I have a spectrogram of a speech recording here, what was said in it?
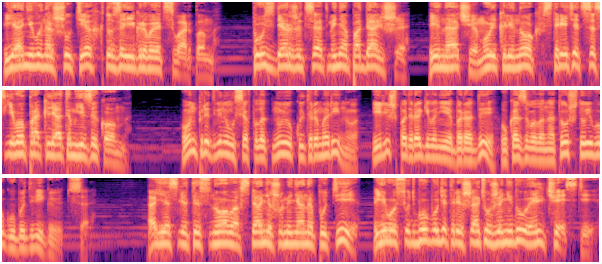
я не выношу тех, кто заигрывает с варпом. Пусть держится от меня подальше, Иначе мой клинок встретится с его проклятым языком!» Он придвинулся вплотную к ультрамарину, и лишь подрагивание бороды указывало на то, что его губы двигаются. «А если ты снова встанешь у меня на пути, его судьбу будет решать уже не дуэль чести!»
